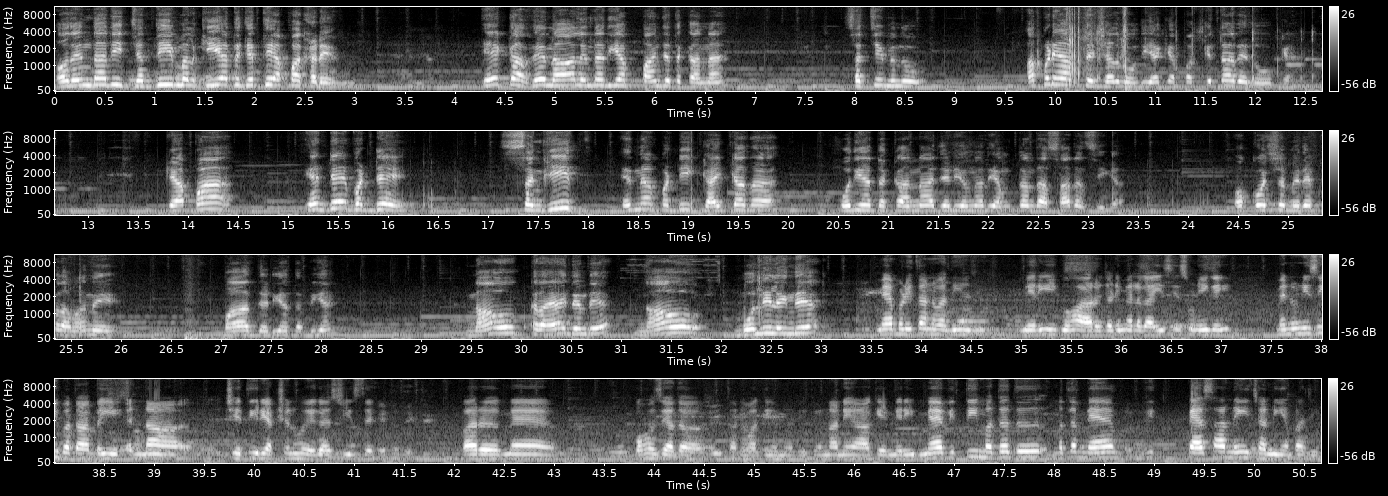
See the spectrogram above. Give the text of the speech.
ਔਰ ਇਹਨਾਂ ਦੀ ਜੱਦੀ ਮਲਕੀਅਤ ਜਿੱਥੇ ਆਪਾਂ ਖੜੇ ਇਹ ਘਰ ਦੇ ਨਾਲ ਇਹਨਾਂ ਦੀਆਂ ਪੰਜ ਦੁਕਾਨਾਂ ਸੱਚੀ ਮੈਨੂੰ ਆਪਣੇ ਆਪ ਤੇ ਸ਼ਰਮ ਆਉਂਦੀ ਹੈ ਕਿ ਆਪਾਂ ਕਿੱਦਾਂ ਦੇ ਲੋਕ ਹਾਂ। ਕਿ ਆਪਾਂ ਐਡੇ ਵੱਡੇ ਸੰਗੀਤ ਇੰਨਾ ਵੱਡੀ ਗਾਇਕਾ ਦਾ, ਉਹਦੀਆਂ ਦੁਕਾਨਾਂ ਜਿਹੜੀ ਉਹਨਾਂ ਦੀ ਆਮਦਨ ਦਾ ਸਾਧਨ ਸੀਗਾ, ਉਹ ਕੁਝ ਮੇਰੇ ਭਰਾਵਾਂ ਨੇ ਬਾਅਦ ਜਿਹੜੀਆਂ ਦੱਬੀਆਂ, ਨਾ ਉਹ ਕਿਰਾਇਆ ਹੀ ਦਿੰਦੇ ਆ, ਨਾ ਉਹ ਮੋਲੀ ਲੈਂਦੇ ਆ। ਮੈਂ ਬੜੀ ਧੰਨਵਾਦੀ ਹਾਂ ਜੀ। ਮੇਰੀ ਗੁਹਾਰ ਜਿਹੜੀ ਮੈਂ ਲਗਾਈ ਸੀ, ਸੁਣੀ ਗਈ। ਮੈਨੂੰ ਨਹੀਂ ਸੀ ਪਤਾ ਵੀ ਇੰਨਾ ਛੇਤੀ ਰਿਐਕਸ਼ਨ ਹੋਏਗਾ ਇਸ ਚੀਜ਼ ਤੇ। ਪਰ ਮੈਂ ਬਹੁਤ ਜ਼ਿਆਦਾ ਧੰਨਵਾਦੀ ਹਾਂ ਉਹਨਾਂ ਦੀ ਕਿ ਉਹਨਾਂ ਨੇ ਆ ਕੇ ਮੇਰੀ, ਮੈਂ ਵਿੱਤੀ ਮਦਦ, ਮਤਲਬ ਮੈਂ ਵੀ ਪੈਸਾ ਨਹੀਂ ਚਾਹਨੀ ਆ ਭਾਜੀ।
